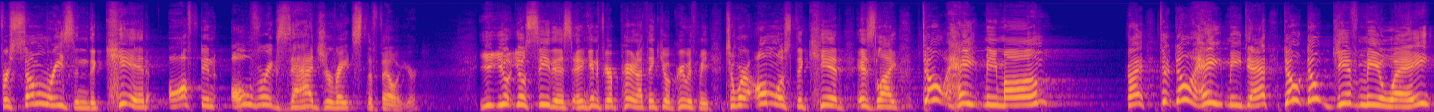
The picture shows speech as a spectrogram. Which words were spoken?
for some reason, the kid often over exaggerates the failure. You, will see this, and again, if you're a parent, I think you'll agree with me, to where almost the kid is like, Don't hate me, mom, right? Don't hate me, dad. Don't, don't give me away.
